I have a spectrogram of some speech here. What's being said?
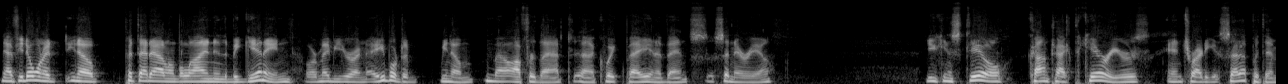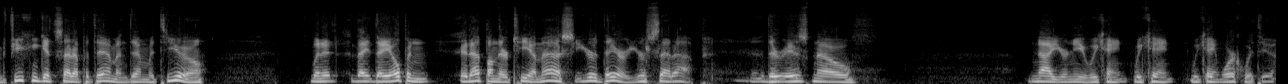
Now, if you don't want to, you know, put that out on the line in the beginning, or maybe you're unable to, you know, offer that uh, quick pay in events scenario, you can still contact the carriers and try to get set up with them. If you can get set up with them and them with you, when it they, they open it up on their TMS, you're there. You're set up. There is no. Now you're new. We can't. We can't. We can't work with you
